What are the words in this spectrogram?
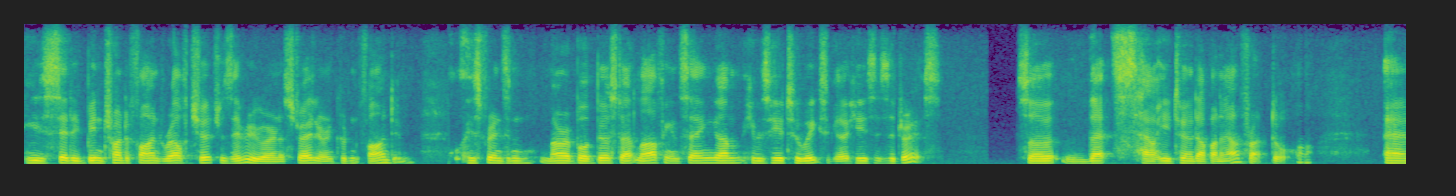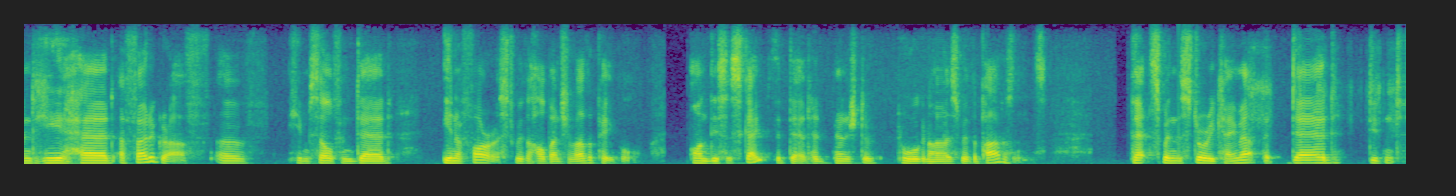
He said he'd been trying to find Ralph Churches everywhere in Australia and couldn't find him. his friends in Maribor burst out laughing and saying, um, he was here two weeks ago, here's his address. So that's how he turned up on our front door. And he had a photograph of himself and dad in a forest with a whole bunch of other people on this escape that dad had managed to, to organise with the partisans. That's when the story came out, but dad didn't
